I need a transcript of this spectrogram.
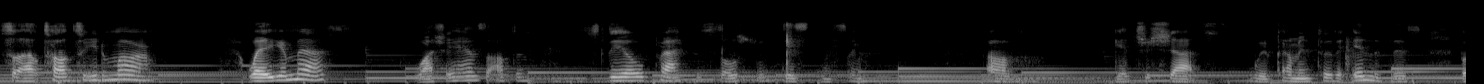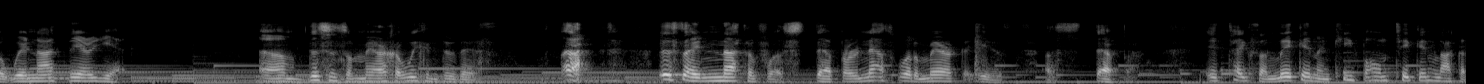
So I'll talk to you tomorrow. Wear your mask, wash your hands often, still practice social distancing. Um, get your shots. We're coming to the end of this, but we're not there yet. Um, this is America. We can do this. this ain't nothing for a stepper, and that's what America is a stepper. It takes a licking and keep on ticking like a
